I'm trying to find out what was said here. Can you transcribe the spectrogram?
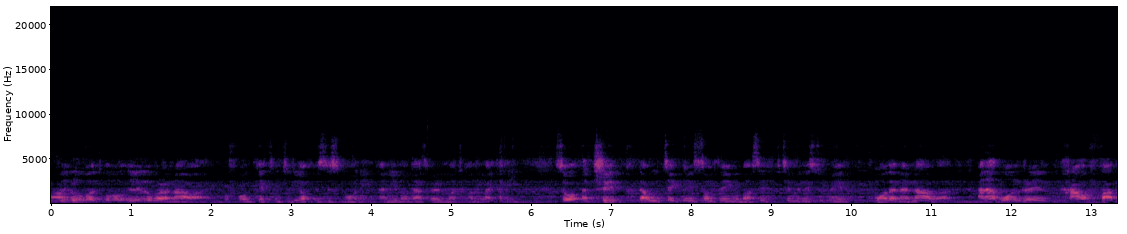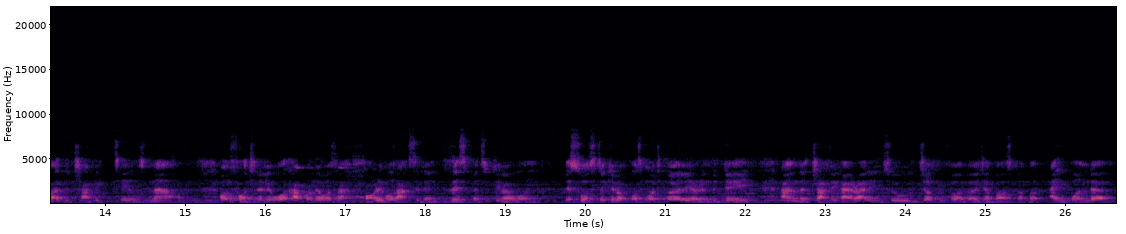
a little over, over a little over an hour before getting to the office this morning, and you know that's very much unlike me. So a trip that would take me something about say 15 minutes took me more than an hour, and I'm wondering how far back the traffic tails now. Unfortunately, what happened there was a horrible accident. This particular one. This was taken of course much earlier in the day, and the traffic I ran into just before bus stop. But I wonder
